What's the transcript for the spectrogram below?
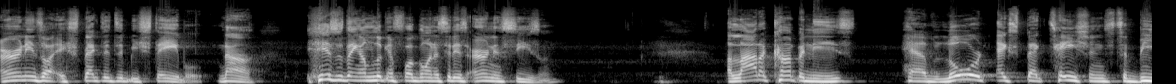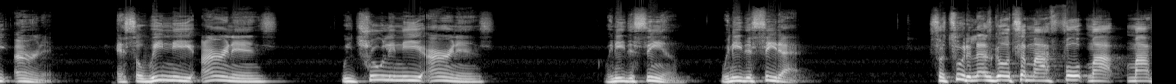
earnings are expected to be stable. Now, here's the thing I'm looking for going into this earnings season. A lot of companies have lowered expectations to beat earning. And so we need earnings. We truly need earnings. We need to see them. We need to see that. So Tuda, let's go to my four, my, my,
